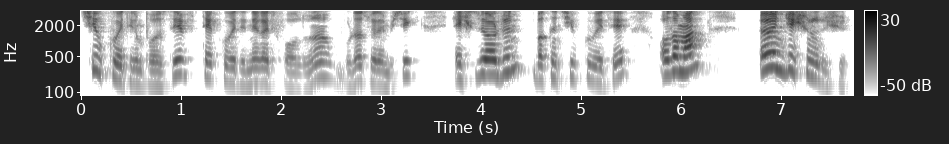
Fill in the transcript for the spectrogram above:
çift kuvvetinin pozitif, tek kuvvetin negatif olduğunu burada söylemiştik. Eksi 4'ün bakın çift kuvveti. O zaman önce şunu düşün.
